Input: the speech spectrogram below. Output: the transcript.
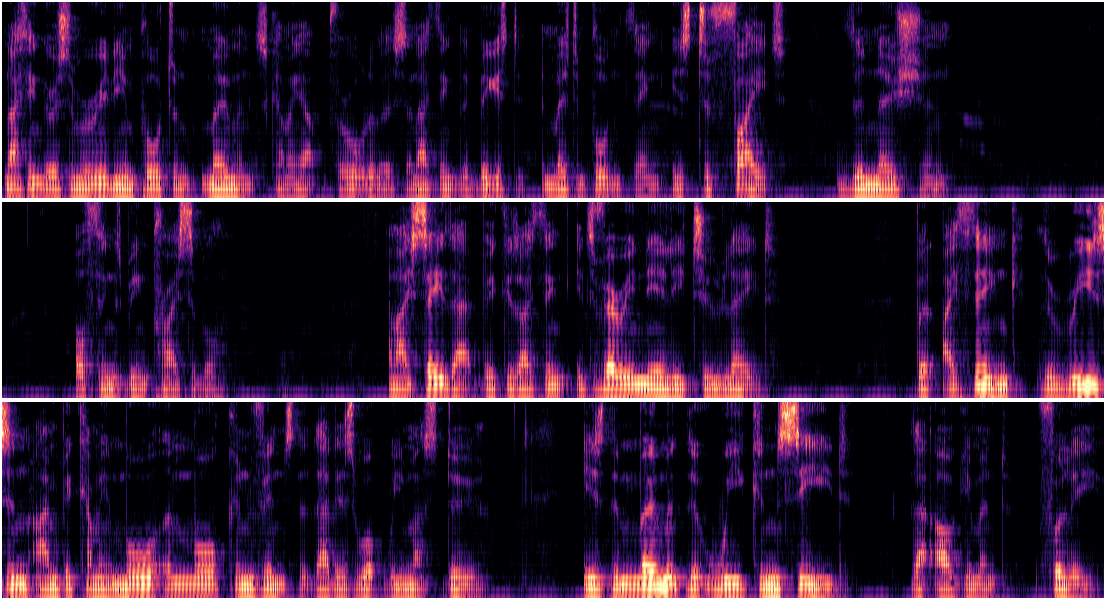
And I think there are some really important moments coming up for all of us. And I think the biggest and most important thing is to fight the notion of things being priceable. And I say that because I think it's very nearly too late. But I think the reason I'm becoming more and more convinced that that is what we must do is the moment that we concede that argument fully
